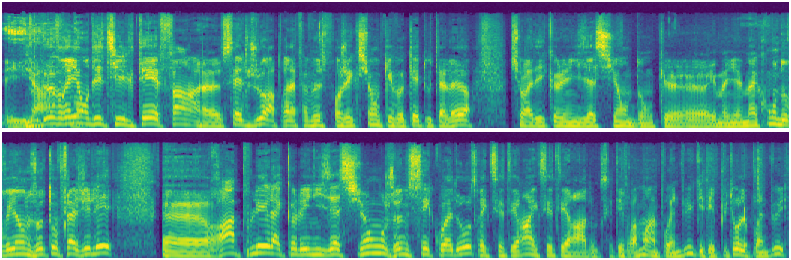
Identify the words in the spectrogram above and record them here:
Et il Hmm. Nous a- devrions, dit-il, TF1, euh, sept jours après la fameuse projection qu'évoquait tout à l'heure sur la décolonisation, donc euh, Emmanuel Macron, nous devrions nous autoflageller, euh, rappeler la colonisation, je ne sais quoi d'autre, etc., etc. Donc c'était vraiment un point de vue qui était plutôt le point de vue de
